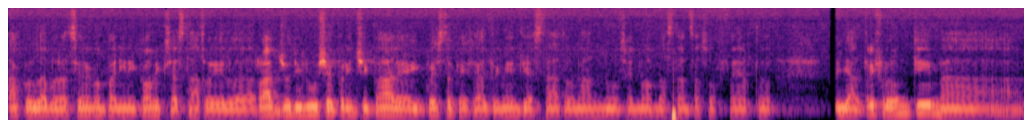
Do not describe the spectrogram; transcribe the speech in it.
la collaborazione con Panini Comics è stato il raggio di luce principale in questo che altrimenti è stato un anno, se no abbastanza sofferto sugli altri fronti, ma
